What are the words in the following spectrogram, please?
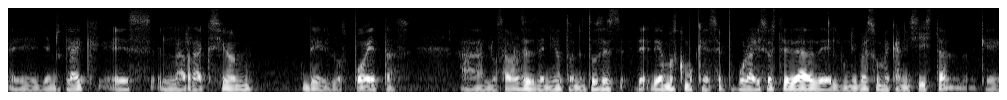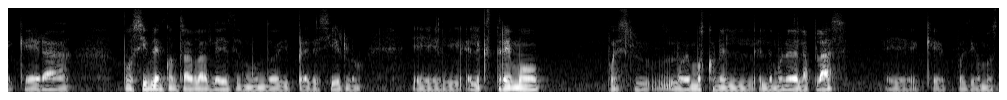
eh, James Gleick es la reacción de los poetas a los avances de Newton. Entonces, digamos como que se popularizó esta idea del universo mecanicista, que, era posible encontrar las leyes del mundo y predecirlo. El, extremo, pues lo vemos con el, demonio de Laplace, eh, que pues digamos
